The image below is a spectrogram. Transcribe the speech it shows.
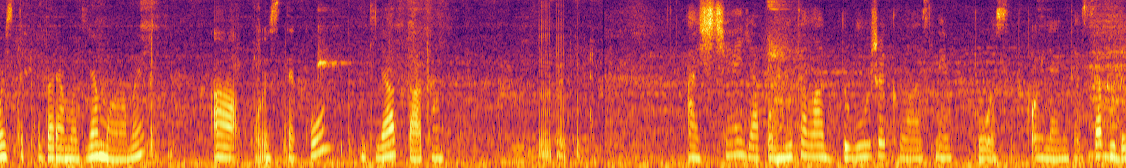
Ось таку беремо для мами, а ось таку для тата. А ще я помітила дуже класний посуд. Погляньте, все буде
